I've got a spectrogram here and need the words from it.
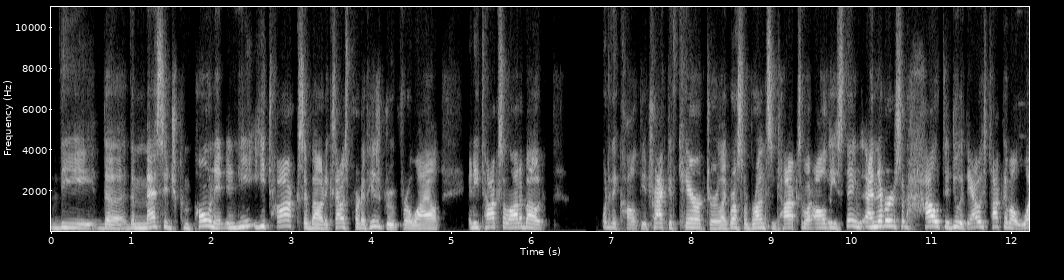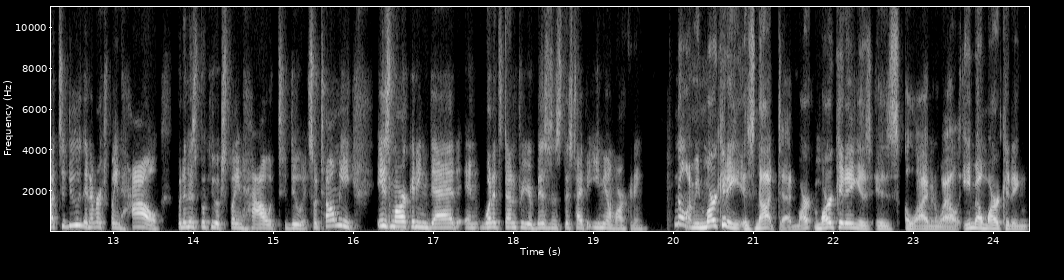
the the the message component and he he talks about it because I was part of his group for a while and he talks a lot about what do they call it? The attractive character. Like Russell Brunson talks about all these things. I never understood how to do it. They always talked about what to do. They never explained how but in this book you explain how to do it. So tell me is marketing dead and what it's done for your business this type of email marketing? No, I mean marketing is not dead. Mar- marketing is is alive and well. Email marketing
